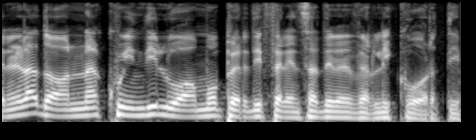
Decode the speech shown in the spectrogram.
nella donna, quindi l'uomo per differenza deve averli corti.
